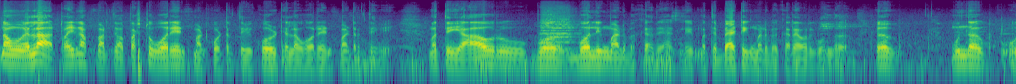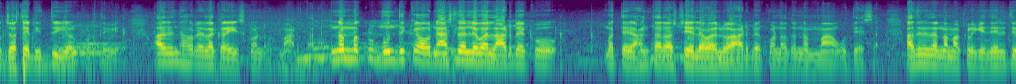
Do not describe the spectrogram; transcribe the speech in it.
ನಾವು ಎಲ್ಲ ಟ್ರೈನ್ ಅಪ್ ಮಾಡ್ತೀವಿ. ಫಸ್ಟು ಓರಿಯೆಂಟ್ ಮಾಡಿಕೊಟ್ಟಿರ್ತೀವಿ. ಕೋರ್ಟ್ ಎಲ್ಲ ಓರಿಯೆಂಟ್ ಮಾಡಿರ್ತೀವಿ. ಮತ್ತು ಯಾರು ಬೋ ಬೌಲಿಂಗ್ ಮಾಡಬೇಕಾದ್ರೆ ಆಗಲಿ, ಮತ್ತು ಬ್ಯಾಟಿಂಗ್ ಮಾಡಬೇಕಾದ್ರೆ ಅವ್ರಿಗೆ ಒಂದು ಹೇಳ್- ಮುಂದೆ ಜೊತೆಲಿದ್ದು ಹೇಳ್ಕೊಡ್ತೀವಿ. ಅದರಿಂದ ಅವರೆಲ್ಲ ಗ್ರಹಿಸ್ಕೊಂಡು ಮಾಡ್ತಾರೆ. ನಮ್ಮ ಮಕ್ಕಳು ಮುಂದಕ್ಕೆ ಅವ್ರು ನ್ಯಾಷನಲ್ ಲೆವೆಲ್ ಆಡಬೇಕು. ಮತ್ತು ಅಂತಾರಾಷ್ಟ್ರೀಯ ಲೆವೆಲ್ಲು ಆಡಬೇಕು ಅನ್ನೋದು ನಮ್ಮ ಉದ್ದೇಶ. ಅದರಿಂದ ನಮ್ಮ ಮಕ್ಕಳಿಗೆ ಇದೇ ರೀತಿ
